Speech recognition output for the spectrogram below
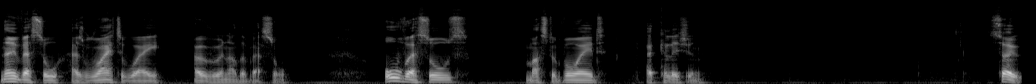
No vessel has right of way over another vessel. All vessels must avoid a collision. So,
